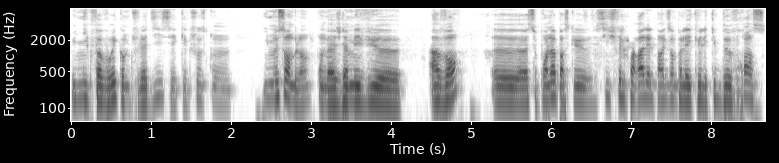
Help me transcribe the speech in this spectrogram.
unique favori, comme tu l'as dit, c'est quelque chose qu'on, il me semble, hein, qu'on n'a jamais vu euh, avant euh, à ce point-là, parce que si je fais le parallèle, par exemple, avec l'équipe de France,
